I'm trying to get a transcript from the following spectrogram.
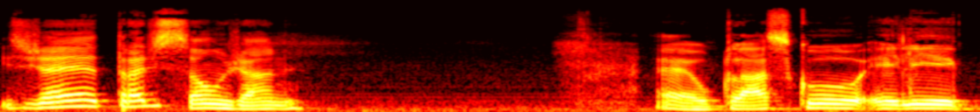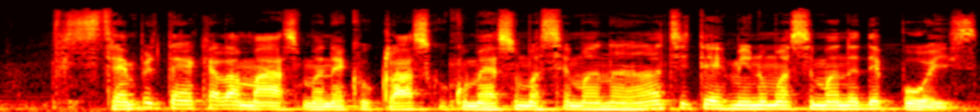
Isso já é tradição já, né? É, o clássico, ele sempre tem aquela máxima, né? Que o clássico começa uma semana antes e termina uma semana depois.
